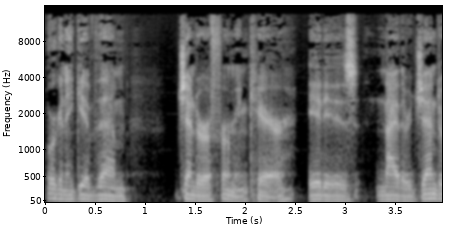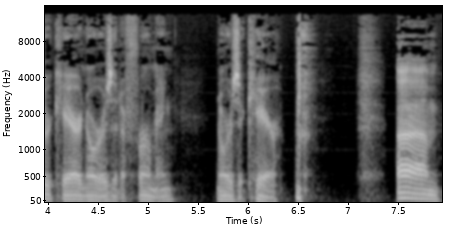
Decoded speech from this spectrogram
we're going to give them gender affirming care. It is neither gender care nor is it affirming, nor is it care. um,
